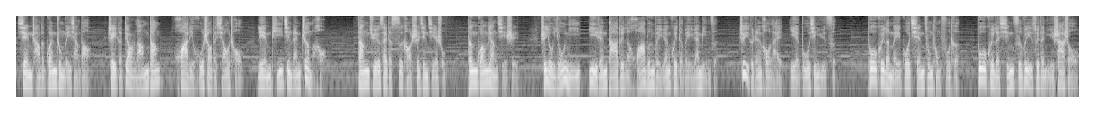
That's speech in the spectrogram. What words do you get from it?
现场的观众没想到这个吊儿郎当。花里胡哨的小丑，脸皮竟然这么厚。当决赛的思考时间结束，灯光亮起时，只有尤尼一人答对了华伦委员会的委员名字。这个人后来也不幸遇刺。多亏了美国前总统福特，多亏了行刺未遂的女杀手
